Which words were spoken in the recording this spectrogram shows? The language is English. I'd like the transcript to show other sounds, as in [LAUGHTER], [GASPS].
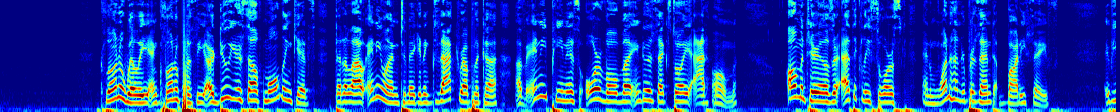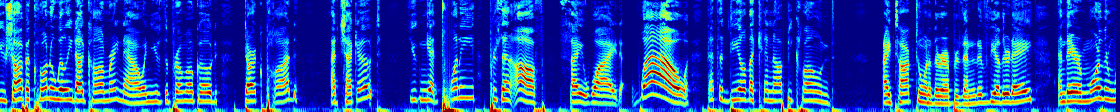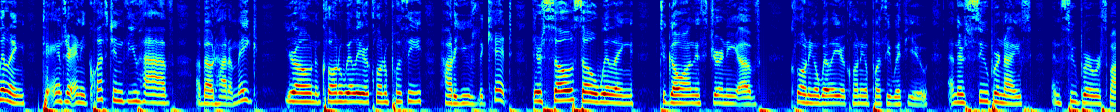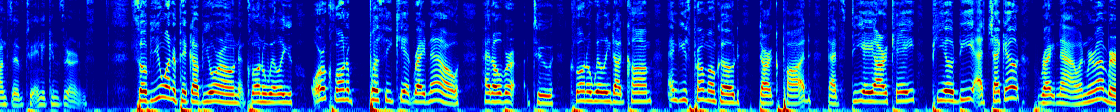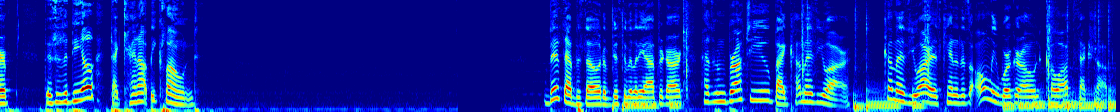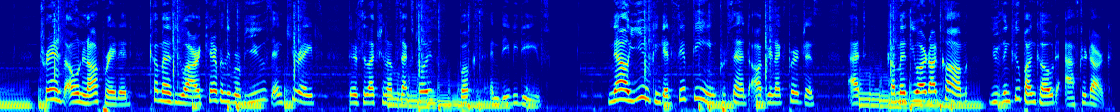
Clone-A-Willy and Clone-A-Pussy are do-it-yourself molding kits that allow anyone to make an exact replica of any penis or vulva into a sex toy at home. All materials are ethically sourced and 100% body safe. If you shop at cloneawilly.com right now and use the promo code DARKPOD at checkout, you can get 20% off site wide. Wow! That's a deal that cannot be cloned. I talked to one of the representatives the other day and they are more than willing to answer any questions you have about how to make your own clone a willy or clone a pussy, how to use the kit. They're so, so willing to go on this journey of cloning a willy or cloning a pussy with you. And they're super nice and super responsive to any concerns. So if you want to pick up your own clone a willy or clone a pussy kit right now, head over to cloneawilly.com and use promo code DARKPOD. That's D-A-R-K-P-O-D at checkout right now. And remember, this is a deal that cannot be cloned. This episode of Disability After Dark has been brought to you by Come As You Are. Come As You Are is Canada's only worker-owned co-op sex shop. Trans-owned and operated, Come As You Are carefully reviews and curates their selection of sex toys, books, and DVDs. Now you can get 15% off your next purchase at comeasyouare.com using coupon code After Dark.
